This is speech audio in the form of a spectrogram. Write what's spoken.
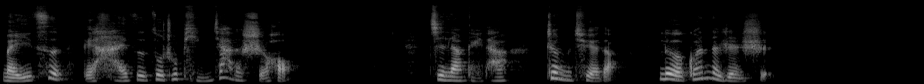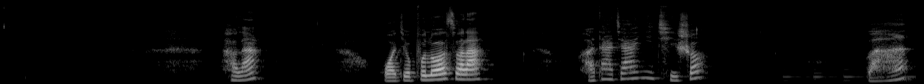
每一次给孩子做出评价的时候，尽量给他正确的、乐观的认识。好啦，我就不啰嗦啦，和大家一起说晚安，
